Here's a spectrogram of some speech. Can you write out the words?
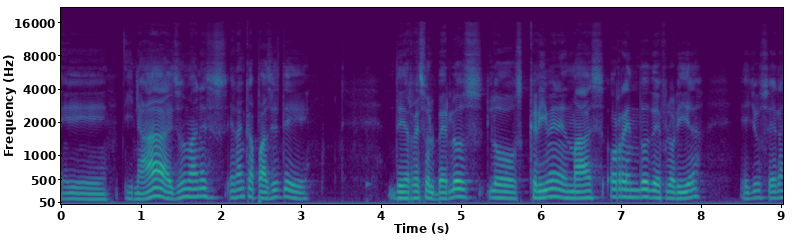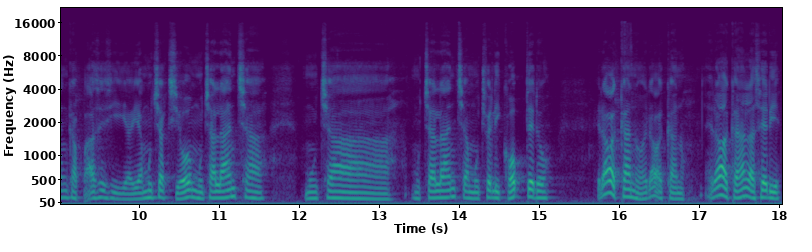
Eh, y nada, esos manes eran capaces de, de resolver los, los crímenes más horrendos de Florida. Ellos eran capaces y había mucha acción, mucha lancha, mucha, mucha lancha, mucho helicóptero. Era bacano, era bacano. Era bacana la serie.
